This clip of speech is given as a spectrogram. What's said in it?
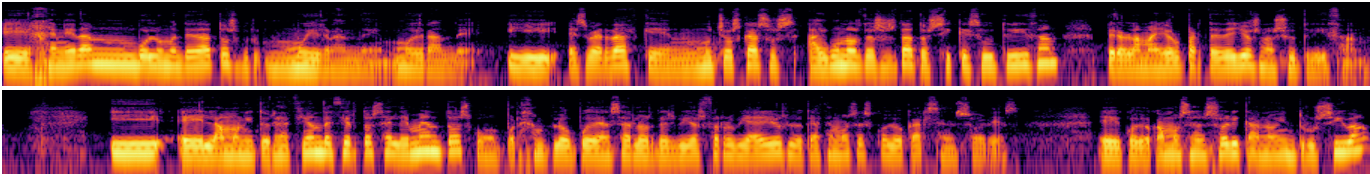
eh, generan un volumen de datos muy grande, muy grande. Y es verdad que en muchos casos algunos de esos datos sí que se utilizan, pero la mayor parte de ellos no se utilizan. Y eh, la monitorización de ciertos elementos, como por ejemplo pueden ser los desvíos ferroviarios, lo que hacemos es colocar sensores. Eh, colocamos sensórica no intrusiva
